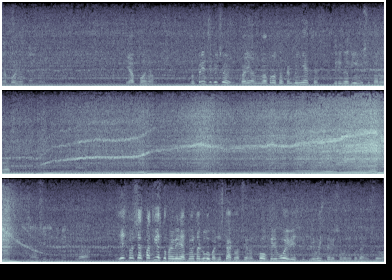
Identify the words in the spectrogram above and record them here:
Я понял. Я понял. Ну, в принципе, что, вопросов как бы нет, перегазуем еще пару раз. Я вообще не дымит. Да. Здесь просто сейчас подвеску проверять, но это глупо. Здесь как вообще? Ну, пол кривой весь, не выставишь его никуда, ничего.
